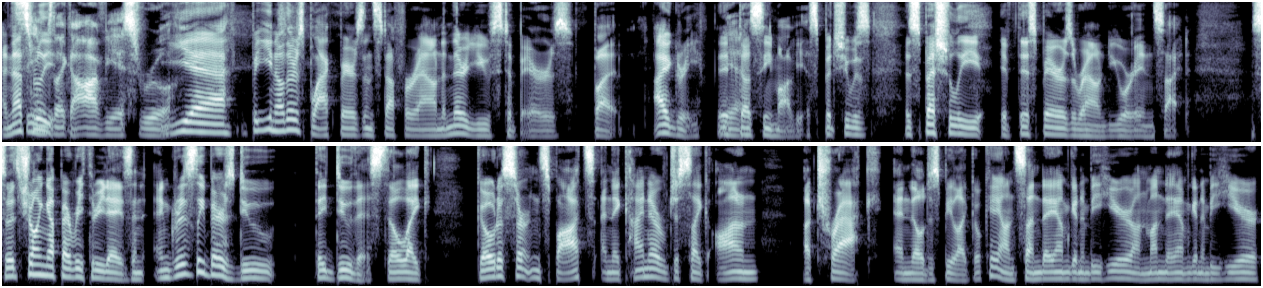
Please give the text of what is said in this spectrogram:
And that's Seems really like an obvious rule. yeah, but you know, there's black bears and stuff around, and they're used to bears. But I agree, it Yeah. does seem obvious. But she was, especially if this bear is around, you are inside. So it's showing up every three days, and and grizzly bears do they do this? They'll like go to certain spots, and they kind of just like on a track, and they'll just be like, okay, on Sunday I'm gonna be here, on Monday I'm gonna be here,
